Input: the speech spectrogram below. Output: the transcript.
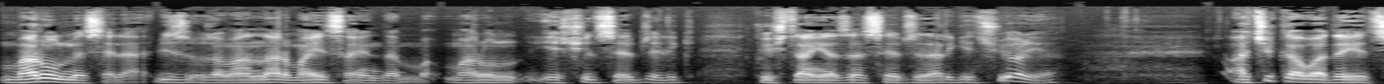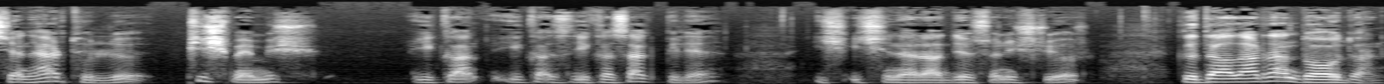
marul mesela biz o zamanlar Mayıs ayında marul yeşil sebzelik kıştan yaza sebzeler geçiyor ya. Açık havada yetişen her türlü pişmemiş yıkan, yıkas, yıkasak bile iç, içine radyasyon işliyor. Gıdalardan doğudan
